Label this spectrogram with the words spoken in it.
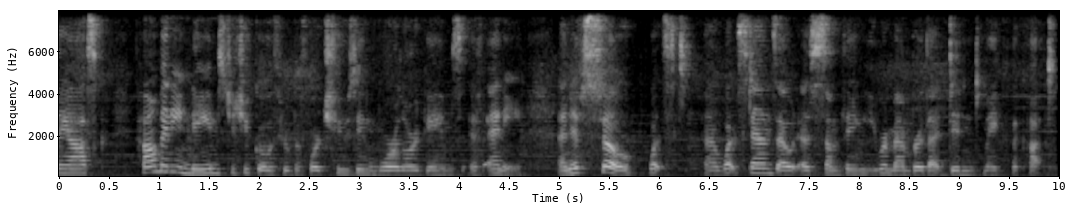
they ask, How many names did you go through before choosing Warlord games, if any? And if so, what's, uh, what stands out as something you remember that didn't make the cut?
